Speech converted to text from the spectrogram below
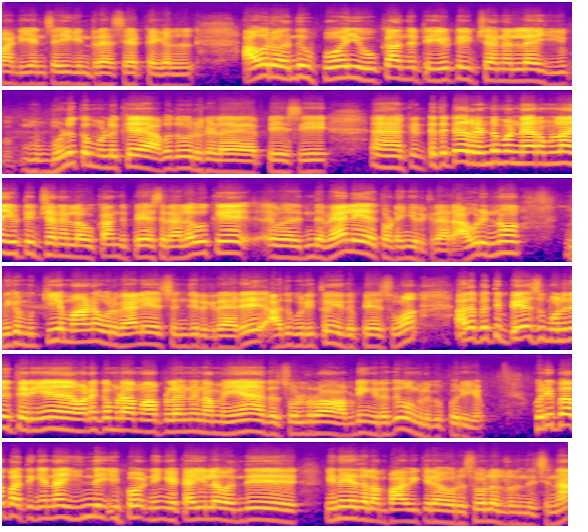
பாண்டியன் செய்கின்ற சேட்டைகள் அவர் வந்து போய் உட்காந்துட்டு யூடியூப் சேனலில் முழுக்க முழுக்க அவதூறுகளை பேசி கிட்டத்தட்ட ரெண்டு மணி நேரம்லாம் யூடியூப் சேனலில் உட்காந்து பேசுகிற அளவுக்கு இந்த வேலையை தொடங்கியிருக்கிறார். அவர் இன்னும் மிக முக்கியமான ஒரு வேலையை செஞ்சுருக்கிறாரு. அது குறித்தும் இது பேசுவோம். அதை பற்றி பேசும்பொழுது தெரியும் வணக்கம்டா மாப்பிள்ளைன்னு நம்ம ஏன் அதை சொல்கிறோம் அப்படிங்கிறது உங்களுக்கு புரியும். குறிப்பாக பார்த்தீங்கன்னா இன்னை இப்போ நீங்கள் கையில் வந்து இணையதளம் பாவிக்கிற ஒரு சூழல் இருந்துச்சுன்னா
